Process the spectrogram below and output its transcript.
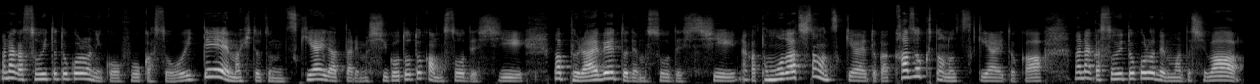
あ、なんかそういったところにこうフォーカスを置いて、まあ、人との付き合いだったり、まあ、仕事とかもそうですし、まあ、プライベートでもそうですしなんか友達との付き合いとか家族との付き合いとか、まあ、なんかそういうところでも私は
